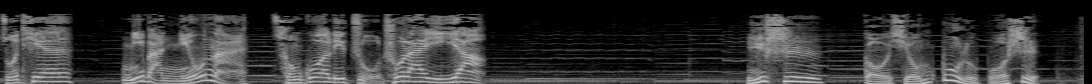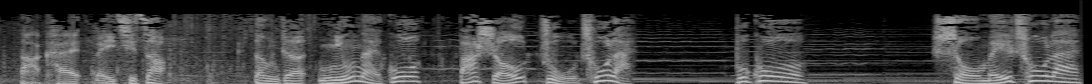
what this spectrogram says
昨天你把牛奶从锅里煮出来一样。”于是，狗熊布鲁博士打开煤气灶。等着牛奶锅把手煮出来，不过手没出来，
